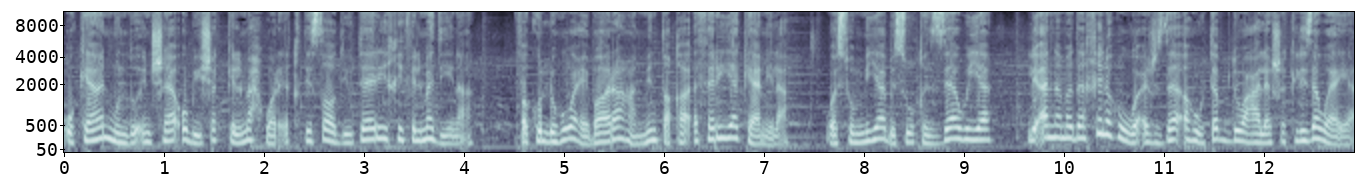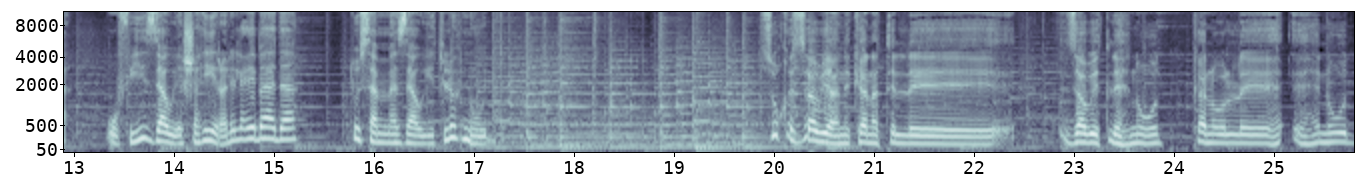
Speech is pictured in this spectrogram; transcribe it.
وكان منذ إنشائه بيشكل محور اقتصادي وتاريخي في المدينة. فكله عبارة عن منطقة أثرية كاملة وسمي بسوق الزاوية لأن مداخله وأجزاءه تبدو على شكل زوايا وفي زاوية شهيرة للعبادة تسمى زاوية الهنود. سوق الزاوية يعني كانت اللي زاوية الهنود كانوا الهنود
